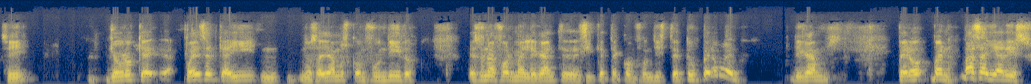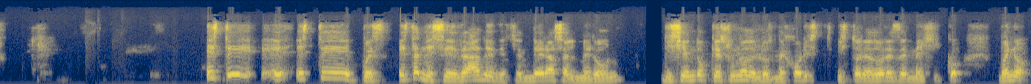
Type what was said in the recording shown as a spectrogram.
¿Sí? Yo creo que puede ser que ahí nos hayamos confundido. Es una forma elegante de decir que te confundiste tú, pero bueno, digamos. Pero bueno, más allá de eso. Este, e, este, pues, esta necesidad de defender a Salmerón diciendo que es uno de los mejores historiadores de México. Bueno,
